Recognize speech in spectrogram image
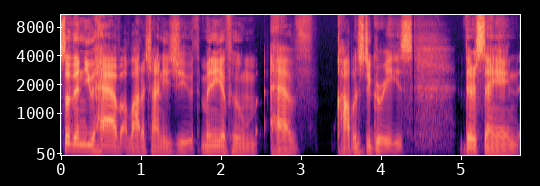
So then you have a lot of Chinese youth, many of whom have college degrees. They're saying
